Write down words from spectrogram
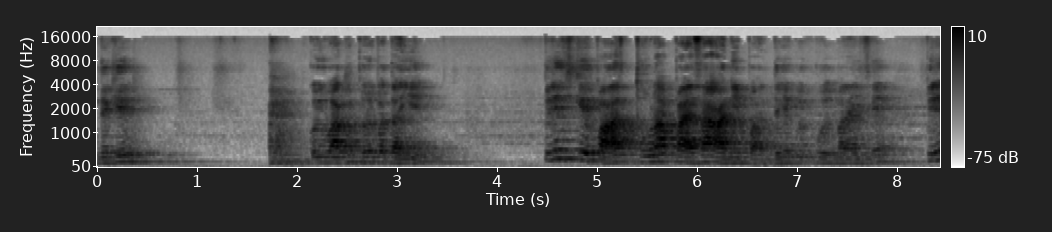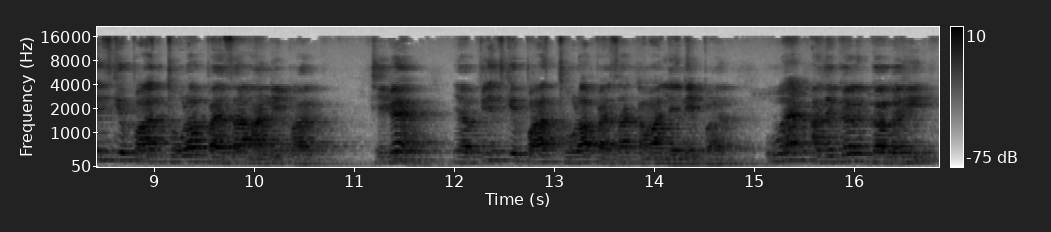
देखिए, कोई वाक्य में प्रयोग बताइए। प्रिंस के पास थोड़ा पैसा आने पर, देखिए कोई बनाई से प्रिंस के पास थोड़ा पैसा आने पर, ठीक है? या प्रिंस के पास थोड़ा पैसा कमा लेने पर, वह अधगल गगरी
